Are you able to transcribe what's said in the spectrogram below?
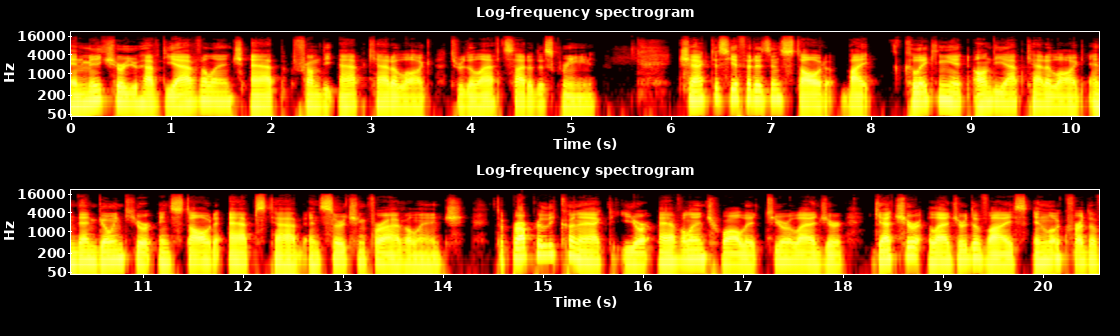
and make sure you have the Avalanche app from the app catalog through the left side of the screen. Check to see if it is installed by clicking it on the app catalog and then going to your installed apps tab and searching for Avalanche. To properly connect your Avalanche wallet to your Ledger, get your Ledger device and look for the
